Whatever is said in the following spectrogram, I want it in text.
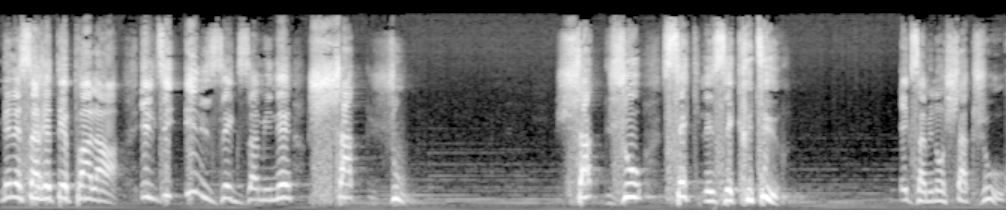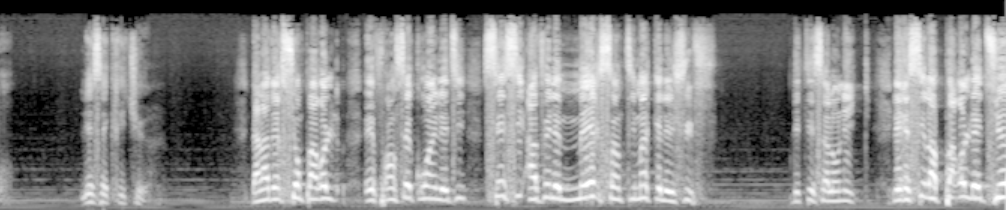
Mais ne s'arrêtez pas là. Il dit, ils examinaient chaque jour. Chaque jour, c'est les Écritures. Examinons chaque jour les Écritures. Dans la version parole français courant, il est dit, ceux-ci avaient les meilleurs sentiments que les Juifs de Thessalonique. Ils récitaient la parole de Dieu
